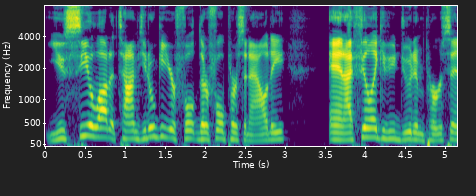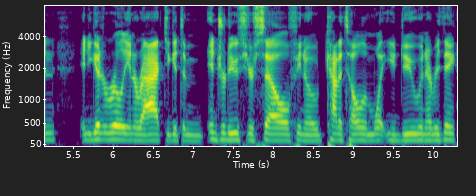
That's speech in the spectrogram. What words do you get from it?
you see a lot of times you don't get your full their full personality. And I feel like if you do it in person and you get to really interact, you get to introduce yourself, you know, kind of tell them what you do and everything.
